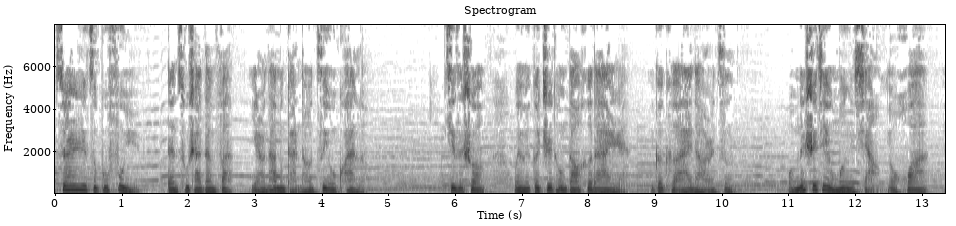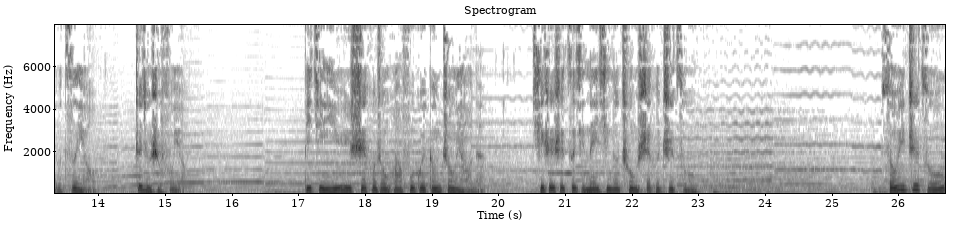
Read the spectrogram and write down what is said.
虽然日子不富裕，但粗茶淡饭也让他们感到自由快乐。妻子说。我有一个志同道合的爱人，一个可爱的儿子。我们的世界有梦想，有花，有自由，这就是富有。比锦衣玉食和荣华富贵更重要的，其实是自己内心的充实和知足。所谓知足，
